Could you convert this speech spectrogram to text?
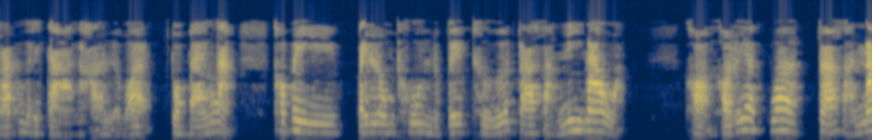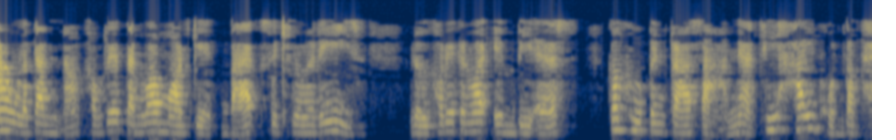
รัฐอเมริกานะคะ หรือว่าตัวแบงก์อะเขาไปไปลงทุนหรือไปถือตราสารหนี้เน่าอะ ขอขอเรียกว่าตราสารเน่าแล้วกันนะเขาเรียกกันว่า mortgage backed securities หรือเขาเรียกกันว่า MBS ก็คือเป็นตราสารเนี่ยที่ให้ผลตอบแท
